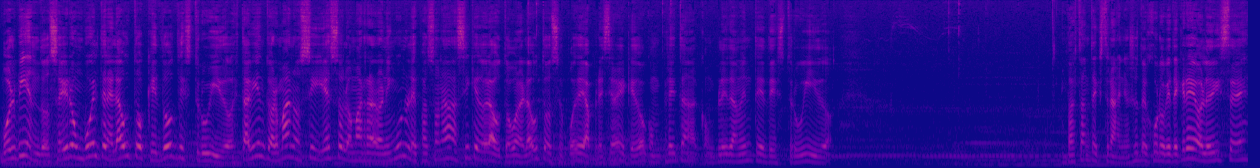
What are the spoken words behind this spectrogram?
Volviendo, se dieron vuelta en el auto, quedó destruido. ¿Está bien tu hermano? Sí, eso es lo más raro. A ninguno les pasó nada, así quedó el auto. Bueno, el auto se puede apreciar que quedó completa, completamente destruido. Bastante extraño. Yo te juro que te creo, le dice.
